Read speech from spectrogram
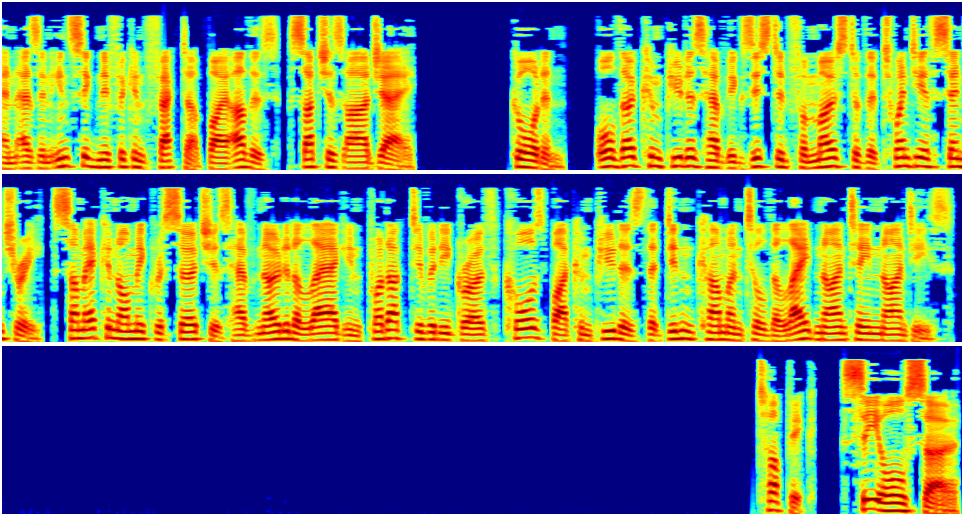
and as an insignificant factor by others, such as R.J. Gordon. Although computers have existed for most of the 20th century, some economic researchers have noted a lag in productivity growth caused by computers that didn't come until the late 1990s. Topic. See also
